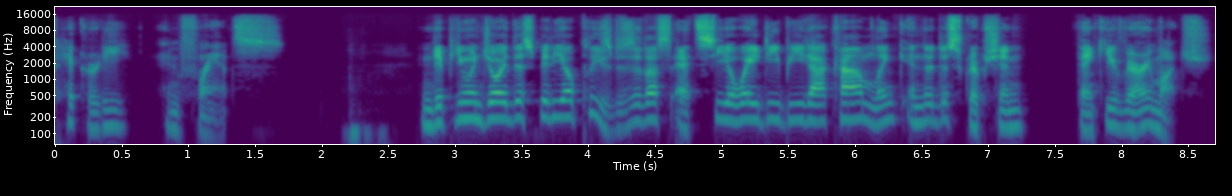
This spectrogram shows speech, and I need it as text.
Picardy in France. And if you enjoyed this video, please visit us at coadb.com, link in the description. Thank you very much.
